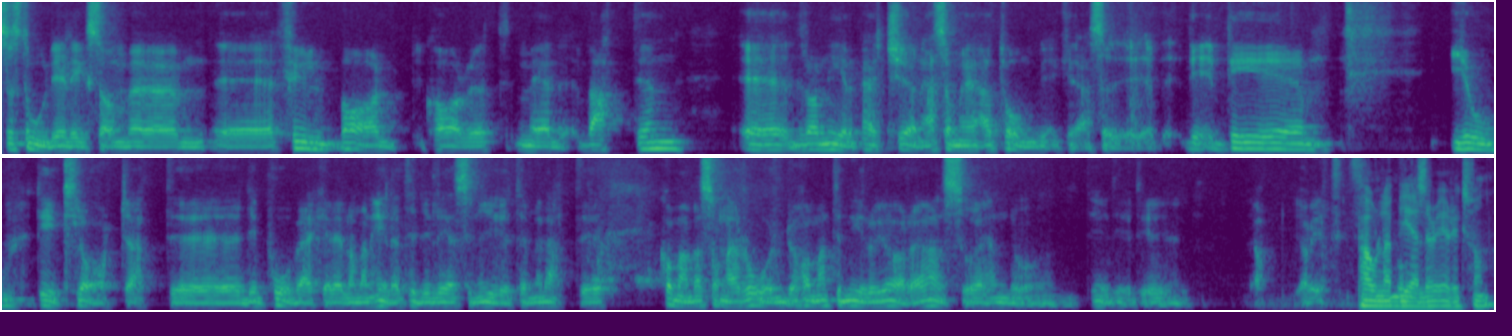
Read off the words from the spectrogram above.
så stod det liksom ehm, eh, fyll badkaret med vatten, eh, dra ner persiennerna, alltså är atom... Alltså, det, det, jo, det är klart att eh, det påverkar en om man hela tiden läser nyheter, men att eh, komma med sådana råd, då har man inte mer att göra. Alltså, ändå, det, det, det, ja, jag vet. Paula Bieler Eriksson.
